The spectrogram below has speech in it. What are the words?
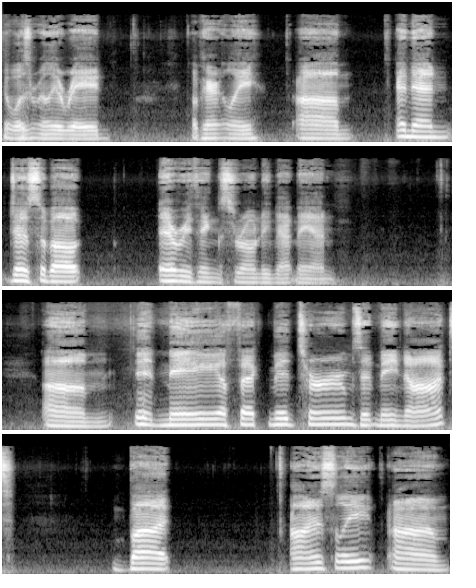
It wasn't really a raid, apparently. Um, and then just about everything surrounding that man. Um, it may affect midterms, it may not, but honestly, um,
